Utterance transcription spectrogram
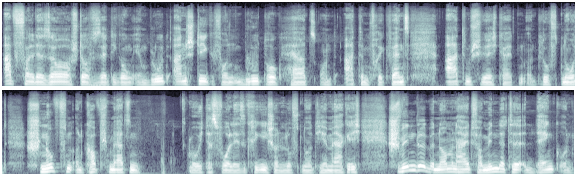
Abfall der Sauerstoffsättigung im Blut, Anstieg von Blutdruck, Herz- und Atemfrequenz, Atemschwierigkeiten und Luftnot, Schnupfen und Kopfschmerzen, wo ich das vorlese, kriege ich schon Luftnot hier, merke ich. Schwindel, Benommenheit, verminderte Denk- und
